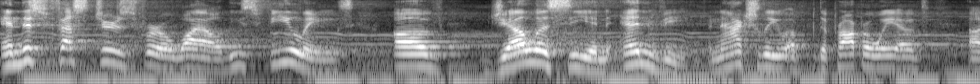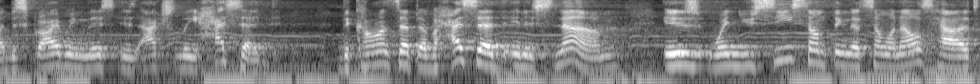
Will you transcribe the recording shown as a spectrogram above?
And this festers for a while, these feelings of jealousy and envy. And actually, uh, the proper way of uh, describing this is actually hasad. The concept of hasad in Islam is when you see something that someone else has,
